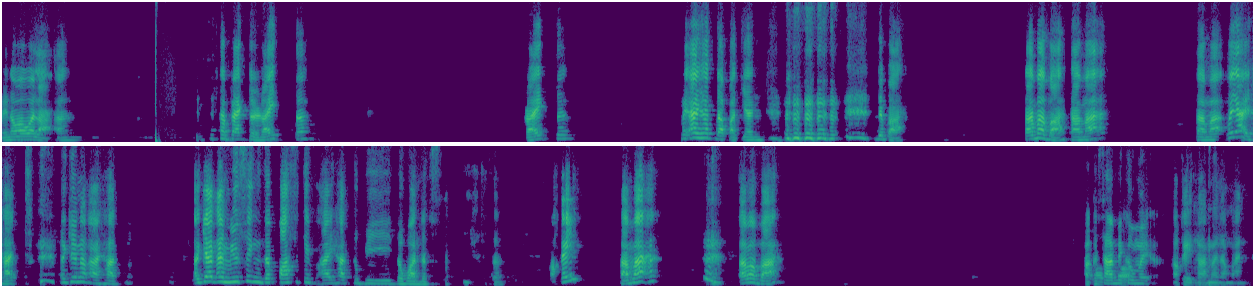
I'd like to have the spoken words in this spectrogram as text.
May nawawala. Uh, this is a vector, right? Right? May i-hat dapat yan. Di ba? Tama ba? Tama? Tama? May i-hat. Lagyan ng i-hat. Again, I'm using the positive i-hat to be the one that's least. Okay? Tama? Tama ba? Pagkasabi ko may... Okay, tama naman.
